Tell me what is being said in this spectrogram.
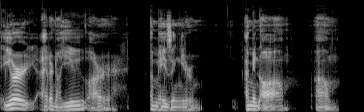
You're, I don't know, you are amazing. You're, I'm in awe. Um,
